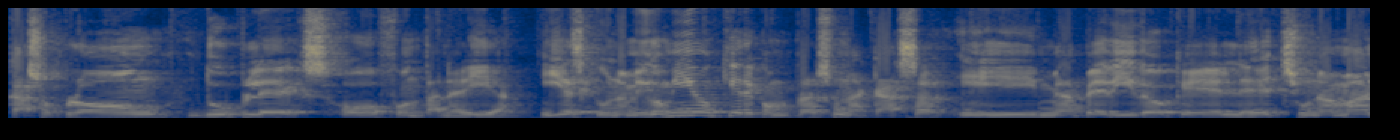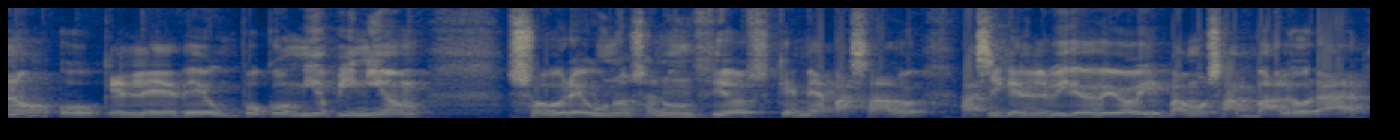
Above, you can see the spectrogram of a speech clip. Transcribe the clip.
casoplón, duplex o fontanería. Y es que un amigo mío quiere comprarse una casa y me ha pedido que le eche una mano o que le dé un poco mi opinión sobre unos anuncios que me ha pasado. Así que en el vídeo de hoy vamos a valorar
